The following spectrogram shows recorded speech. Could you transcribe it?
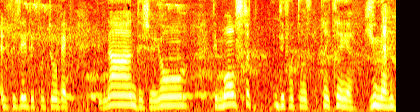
Elle faisait des photos avec des nains, des géants, des monstres, des photos très très humaines.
